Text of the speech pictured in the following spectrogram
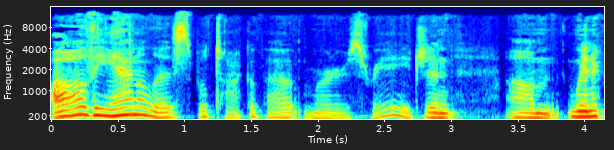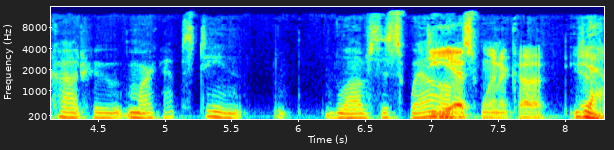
All the analysts will talk about murderous rage. And um, Winnicott, who Mark Epstein loves as well. D.S. Winnicott. Yeah.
